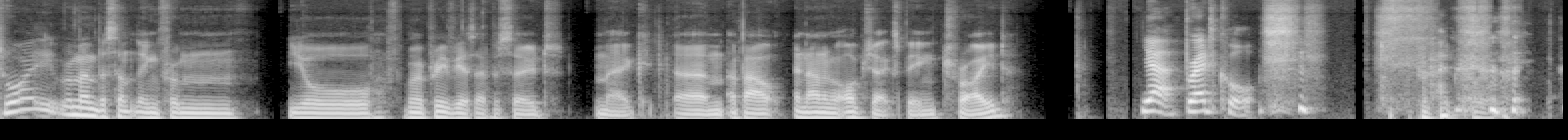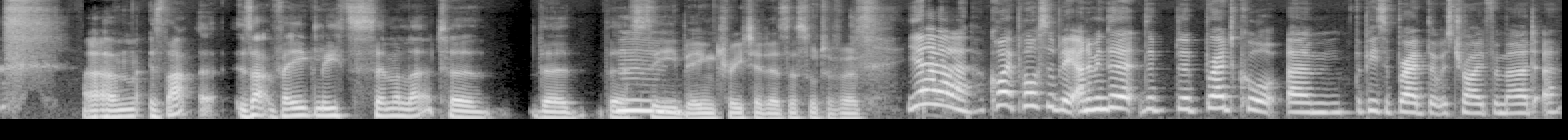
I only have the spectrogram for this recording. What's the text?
Do I remember something from your from a previous episode, Meg, um, about inanimate objects being tried? Yeah, bread court. Bread um, is that is that vaguely similar to the the Hmm. sea being treated as a sort of a yeah, quite possibly. And I mean the the, the bread court, um, the piece of bread that was tried for murder.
